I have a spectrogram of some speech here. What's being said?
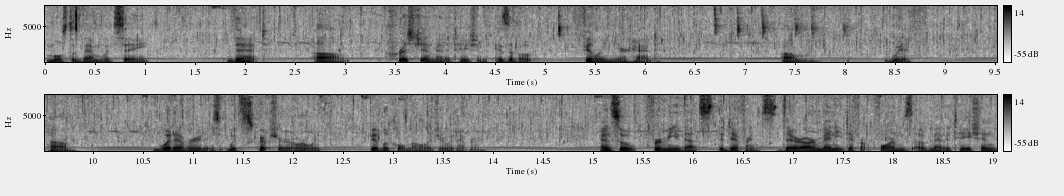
most of them would say that um, christian meditation is about filling your head um, with um, whatever it is with scripture or with biblical knowledge or whatever. And so for me that's the difference. There are many different forms of meditation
